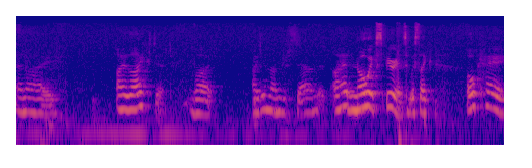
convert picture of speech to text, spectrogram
And I I liked it, but I didn't understand it. I had no experience. It was like, okay,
